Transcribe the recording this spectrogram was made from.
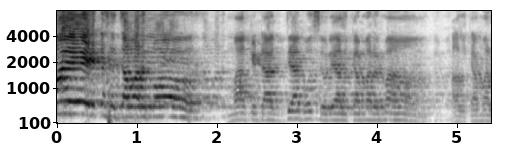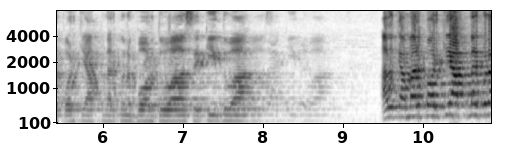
মায়ের কাছে যাওয়ার পর মাকে ডাক দেয়া বলছে, ওরে আলকামার মা আলকামার পর কি আপনার কোনো বর দোয়া আছে? কি দোয়া? আলকামার পর কি আপনার কোনো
